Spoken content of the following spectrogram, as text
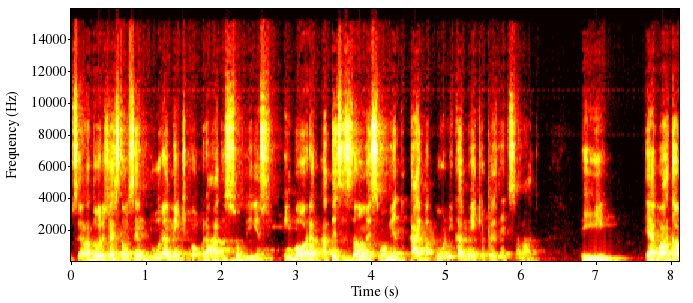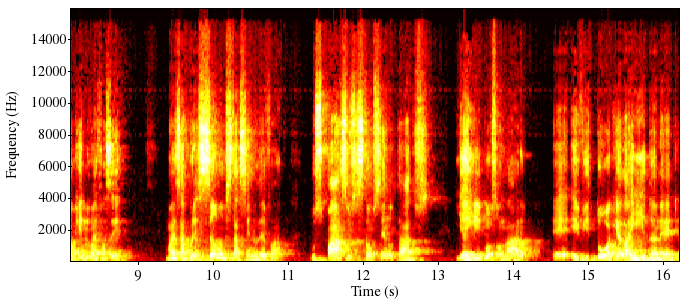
Os senadores já estão sendo duramente cobrados sobre isso, embora a decisão, nesse momento, caiba unicamente ao presidente do Senado. E é aguardar o que ele vai fazer. Mas a pressão está sendo levada, os passos estão sendo dados. E aí, Bolsonaro é, evitou aquela ida, né, de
